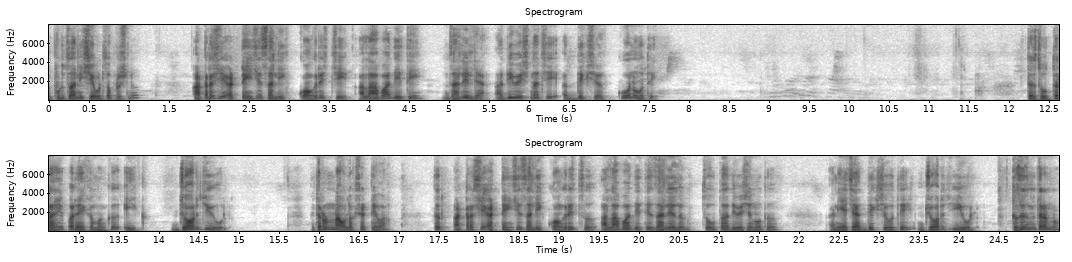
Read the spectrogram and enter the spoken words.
तर पुढचा आणि शेवटचा प्रश्न अठराशे अठ्ठ्याऐंशी साली काँग्रेसचे अलाहाबाद येथे झालेल्या अधिवेशनाचे अध्यक्ष कोण होते? तर उत्तर आहे पर्याय क्रमांक एक जॉर्ज युल. मित्रांनो नाव लक्षात ठेवा. तर अठराशे अठ्ठ्याऐंशी साली काँग्रेसचं अलाहाबाद येथे झालेलं चौथं अधिवेशन होतं आणि याचे अध्यक्ष होते जॉर्ज युल. तसेच मित्रांनो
